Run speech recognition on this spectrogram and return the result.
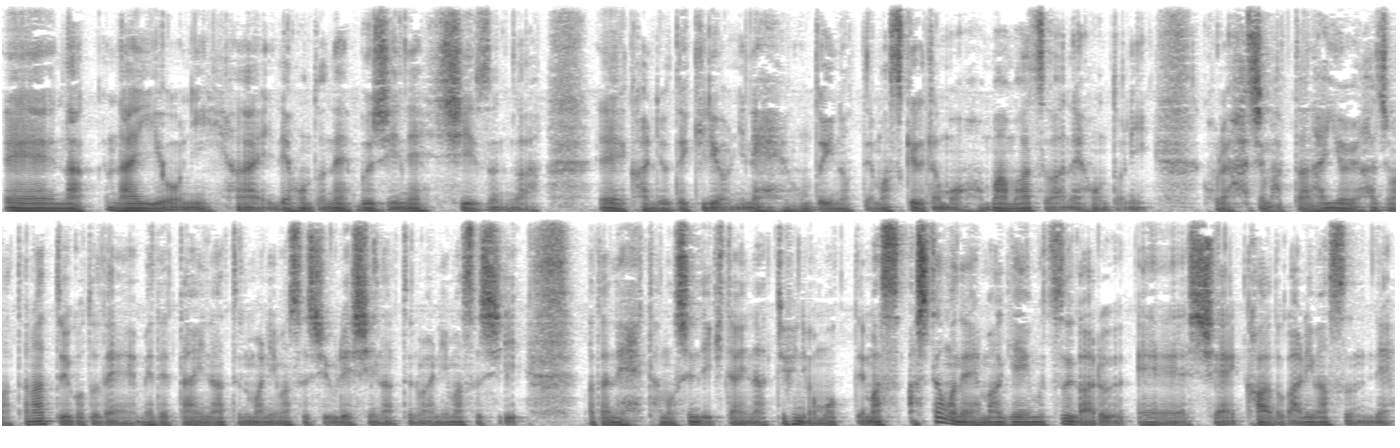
えー、な、ないように、はい。で、本当ね、無事ね、シーズンが、えー、完了できるようにね、本当祈ってますけれども、まあまずはね、本当に、これ始まったな、いよいよ始まったなということで、めでたいなっていうのもありますし、嬉しいなっていうのもありますし、またね、楽しんでいきたいなっていうふうに思ってます。明日もね、まあゲーム2がある、えー、試合、カードがありますんで、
